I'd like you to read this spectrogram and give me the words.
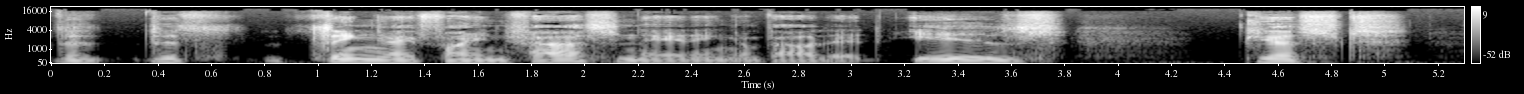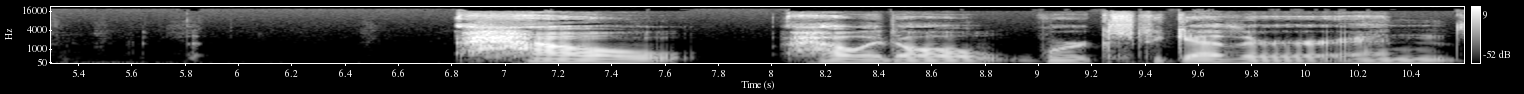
the the thing i find fascinating about it is just how how it all works together and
